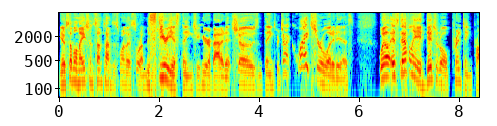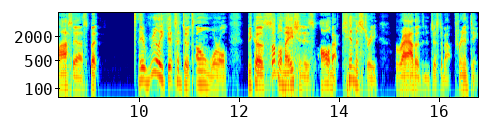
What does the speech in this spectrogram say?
You know, sublimation sometimes is one of those sort of mysterious things you hear about it at shows and things, but you're not quite sure what it is. Well, it's definitely a digital printing process, but it really fits into its own world because sublimation is all about chemistry rather than just about printing.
